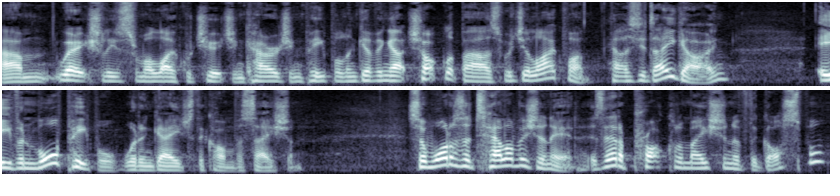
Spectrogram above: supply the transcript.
um, we're actually just from a local church encouraging people and giving out chocolate bars, would you like one? How's your day going? Even more people would engage the conversation. So, what is a television ad? Is that a proclamation of the gospel?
